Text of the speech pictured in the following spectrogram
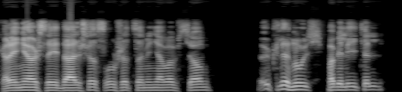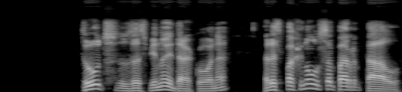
Клянешься и дальше слушаться меня во всем? Клянусь, повелитель. Тут за спиной дракона распахнулся портал.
